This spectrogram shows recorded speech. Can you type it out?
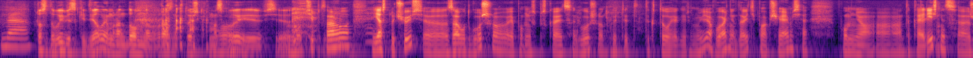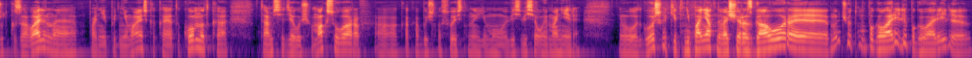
Да. Просто вывески делаем рандомно в разных точках Москвы, и все... Ну, типа того. Я стучусь, э, зовут Гошу, я помню, спускается Гоша, он говорит, ты, ты- ты кто? Я говорю, ну я Ваня, давайте пообщаемся. Помню, а, такая лестница, жутко заваленная, по ней поднимаюсь, какая-то комнатка, там сидел еще Макс Уваров, а, как обычно, свойственной ему весь веселой манере. Вот, Гоша, какие-то непонятные вообще разговоры. Ну, что-то мы поговорили, поговорили,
